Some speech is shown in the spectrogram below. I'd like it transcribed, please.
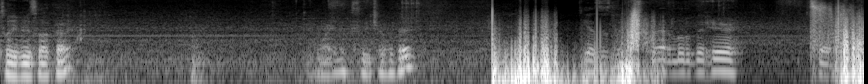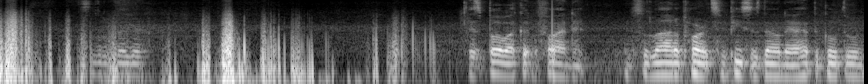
Toy Biz Hawkeye. Right next to each other there. He has his legs spread a little bit here, so a little bigger. His bow, I couldn't find it. There's a lot of parts and pieces down there. I had to go through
